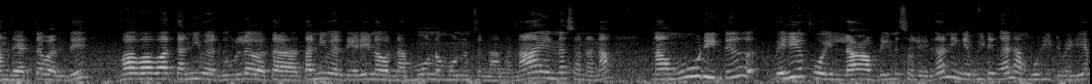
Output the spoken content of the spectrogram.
அந்த இடத்த வந்து வா வா வா தண்ணி வருது உள்ள த தண்ணி வருது இடையில ஒரு நான் மூணு மூணுன்னு சொன்னாங்க. நான் என்ன சொன்னேன்னா நான் மூடிட்டு வெளியே போயிடலாம் அப்படின்னு சொல்லிட்டு தான் நீங்கள் விடுங்க நான் மூடிட்டு வெளியே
